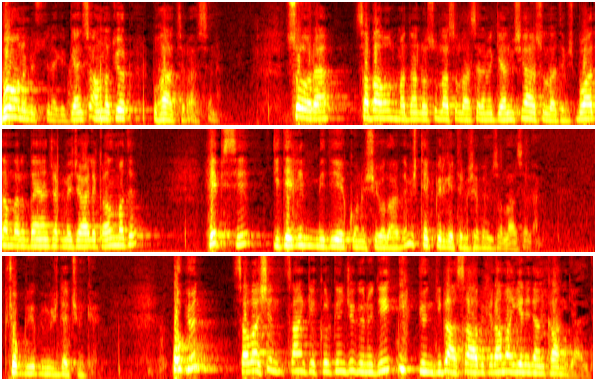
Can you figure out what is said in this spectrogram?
Bu onun üstüne gir. Kendisi anlatıyor bu hatırasını. Sonra sabah olmadan Resulullah sallallahu aleyhi ve selleme gelmiş ya Resulullah demiş. Bu adamların dayanacak mecali kalmadı. Hepsi gidelim mi diye konuşuyorlar demiş. Tekbir getirmiş Efendimiz sallallahu aleyhi ve sellem. Çok büyük bir müjde çünkü. O gün savaşın sanki 40. günü değil ilk gün gibi ashab-ı kirama yeniden kan geldi.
